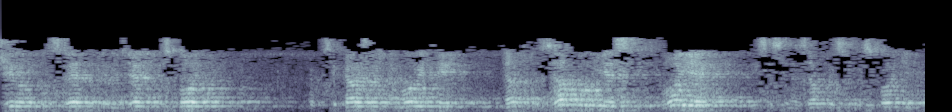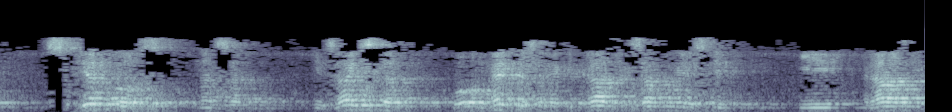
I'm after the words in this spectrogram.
život u svetu, pređenju gospodinu, kako se kaže na molitvi, da to zapovijesti tvoje, misle se na zapovijesti gospodine, svjetlost na zemlju. I zaista u ovom metežu nekih raznih zapovijesti i raznih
